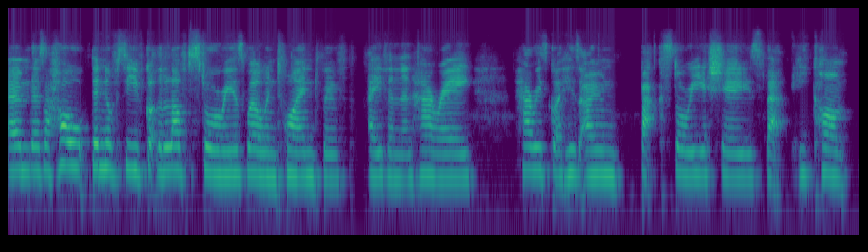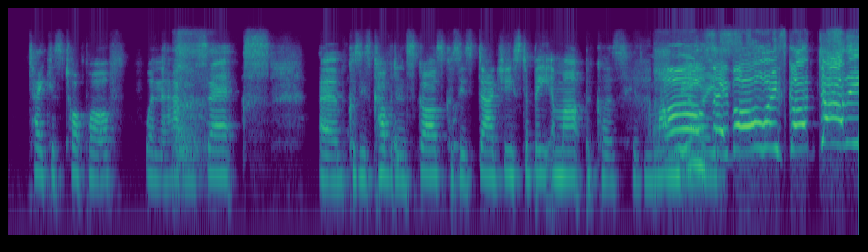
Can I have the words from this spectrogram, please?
um, there's a whole. Then obviously you've got the love story as well entwined with Avon and Harry. Harry's got his own backstory issues that he can't take his top off when they're having sex Um, because he's covered in scars because his dad used to beat him up because his mum Oh, died. they've always got daddy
